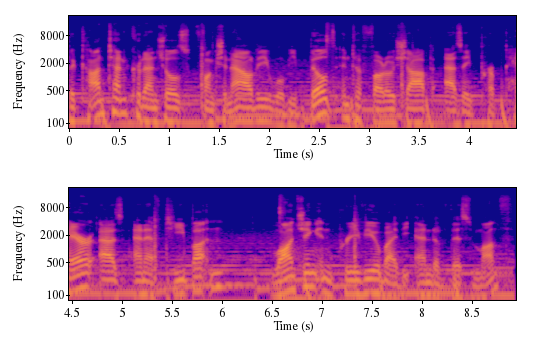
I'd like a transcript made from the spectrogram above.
The content credentials functionality will be built into Photoshop as a Prepare as NFT button, launching in preview by the end of this month.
